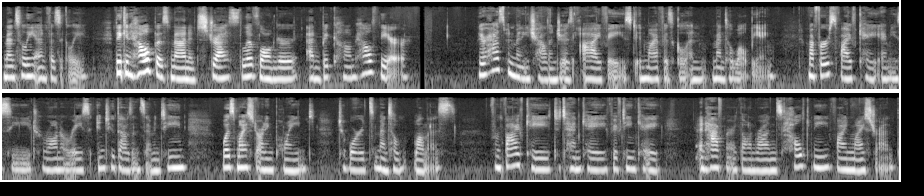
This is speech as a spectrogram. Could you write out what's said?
mentally and physically. They can help us manage stress, live longer, and become healthier. There has been many challenges I faced in my physical and mental well-being. My first 5K MEC Toronto race in 2017 was my starting point towards mental wellness. From 5K to 10K, 15K, and half marathon runs helped me find my strength,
